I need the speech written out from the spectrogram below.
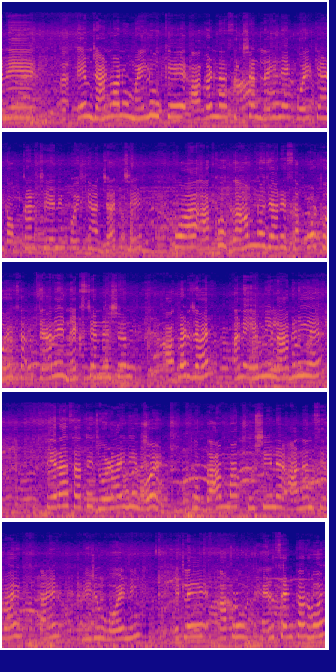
અને એમ જાણવાનું મળ્યું કે આગળના શિક્ષણ લઈને કોઈ ક્યાં ડૉક્ટર છે ને કોઈ ક્યાં જજ છે, તો આ આખો ગામનો જ્યારે સપોર્ટ હોય ત્યારે નેક્સ્ટ જનરેશન આગળ જાય અને એમની લાગણી એ તેરા સાથે જોડાયેલી હોય, તો ગામમાં ખુશી ને આનંદ સિવાય કાંઈ બીજું હોય નહીં. એટલે આપણું હેલ્થ સેન્ટર હોય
